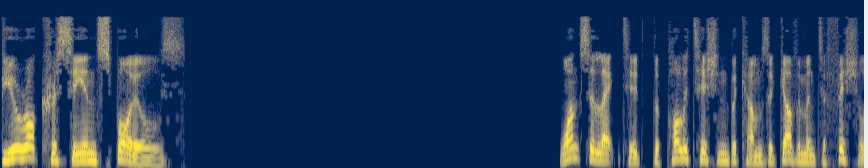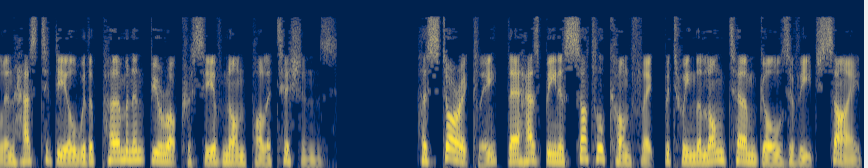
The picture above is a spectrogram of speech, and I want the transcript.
Bureaucracy and spoils. Once elected, the politician becomes a government official and has to deal with a permanent bureaucracy of non-politicians. Historically, there has been a subtle conflict between the long-term goals of each side.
